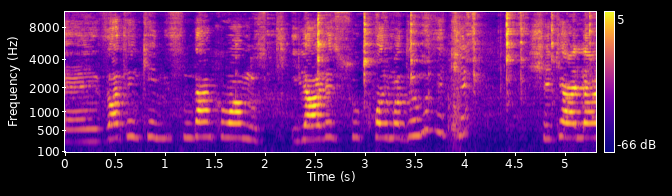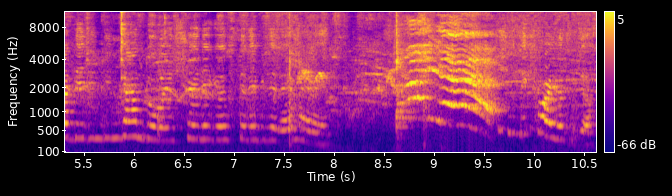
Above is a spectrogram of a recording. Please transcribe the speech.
e, zaten kendisinden kıvamlı ilave su koymadığımız için şekerler derinliğinden dolayı şöyle gösterebilirim. Evet. Şimdi kaynatacağız.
